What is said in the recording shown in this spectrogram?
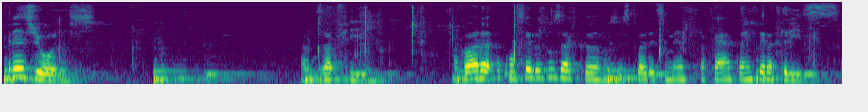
Três de ouros. É o desafio. Agora, o Conselho dos Arcanos, esclarecimento para a carta Imperatriz.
